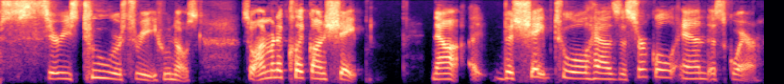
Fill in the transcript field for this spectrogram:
series two or three, who knows. So I'm going to click on shape. Now the shape tool has a circle and a square.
